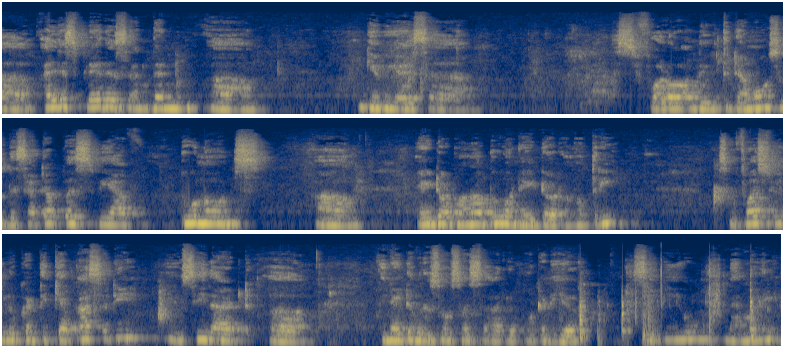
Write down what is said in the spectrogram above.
uh, I'll just play this and then uh, give you guys a follow on with the demo. So the setup is we have two nodes, um, 8.102 and 8.103. So first we look at the capacity. You see that uh, the native resources are reported here, CPU, memory,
